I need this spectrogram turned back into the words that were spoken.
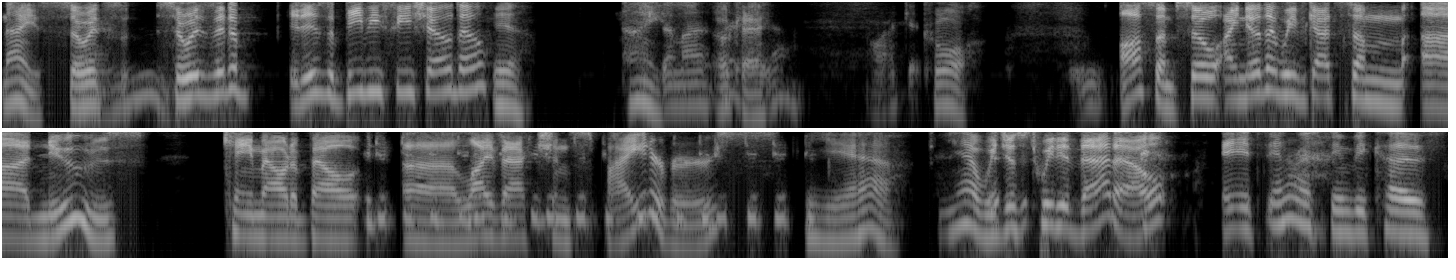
Nice. So it's so is it a it is a BBC show though? yeah. Nice. Okay. yeah. I like it. Cool. Awesome. So I know that we've got some uh, news came out about uh, live action Spider Verse. Yeah. Yeah, we just tweeted that out. It's interesting because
